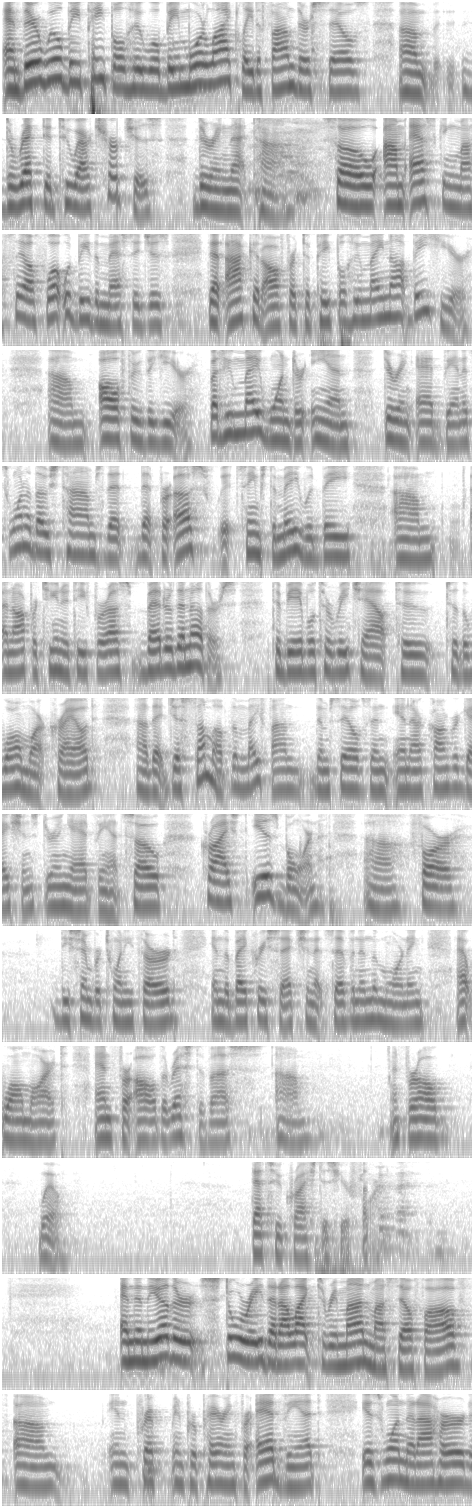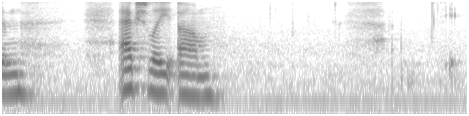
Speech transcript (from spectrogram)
And there will be people who will be more likely to find themselves um, directed to our churches during that time. So I'm asking myself, what would be the messages that I could offer to people who may not be here? Um, all through the year, but who may wander in during Advent. It's one of those times that, that for us, it seems to me, would be um, an opportunity for us better than others to be able to reach out to, to the Walmart crowd, uh, that just some of them may find themselves in, in our congregations during Advent. So Christ is born uh, for December 23rd in the bakery section at 7 in the morning at Walmart, and for all the rest of us, um, and for all, well, that's who Christ is here for. And then the other story that I like to remind myself of um, in, prep, in preparing for Advent is one that I heard, and actually, um,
